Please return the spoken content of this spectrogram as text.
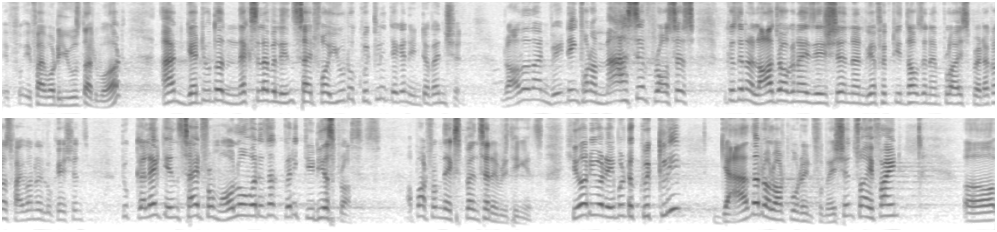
if, if I were to use that word, and get you the next level insight for you to quickly take an intervention. Rather than waiting for a massive process, because in a large organization and we have 15,000 employees spread across 500 locations, to collect insight from all over is a very tedious process, apart from the expense and everything else. Here you are able to quickly gather a lot more information. So I find uh,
